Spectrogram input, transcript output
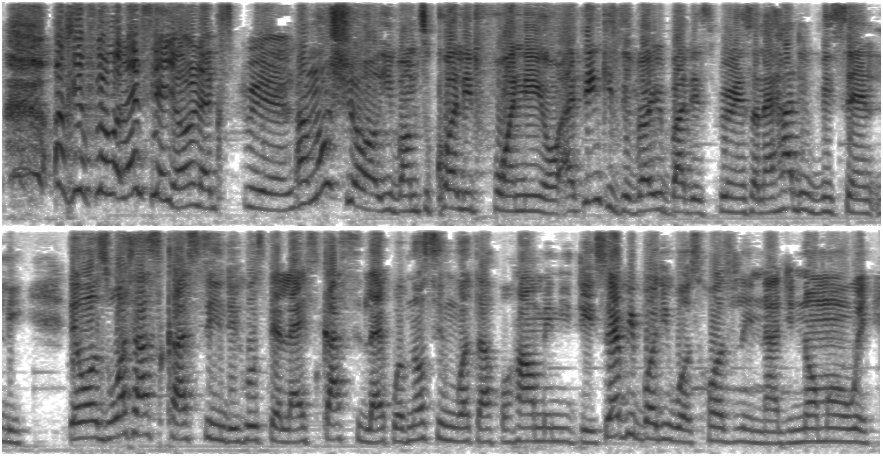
okay, Fema, let's hear your own experience. I'm not sure if I'm to call it funny or I think it's a very bad experience and I had it recently. There was water scarcity in the hostel, like scarcity, like we've not seen water for how many days. So everybody was hustling na the normal way.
